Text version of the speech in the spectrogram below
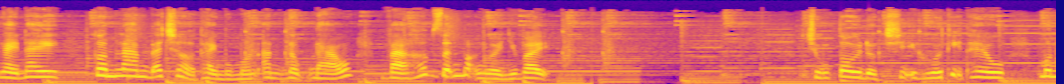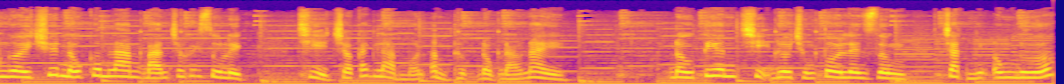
ngày nay cơm lam đã trở thành một món ăn độc đáo và hấp dẫn mọi người như vậy. Chúng tôi được chị Hứa Thị Thêu, một người chuyên nấu cơm lam bán cho khách du lịch, chỉ cho cách làm món ẩm thực độc đáo này. Đầu tiên, chị đưa chúng tôi lên rừng, chặt những ống nứa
